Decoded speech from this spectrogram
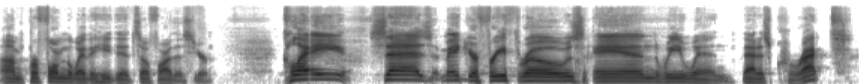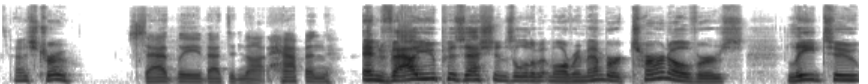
um, performed the way that he did so far this year. Clay says, "Make your free throws and we win." That is correct. That is true. Sadly, that did not happen. and value possessions a little bit more. Remember, turnovers lead to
